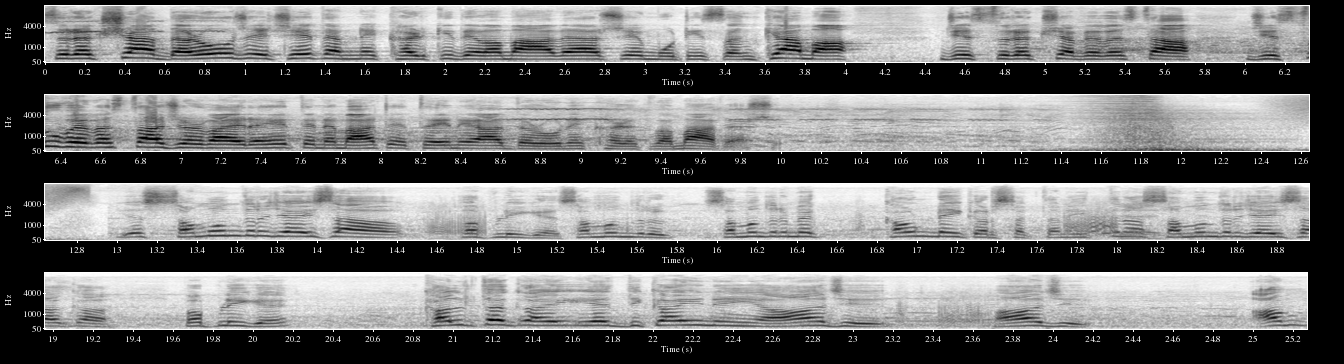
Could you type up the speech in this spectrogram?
સુરક્ષા દળો જે છે તેમને ખડકી દેવામાં આવ્યા છે મોટી સંખ્યામાં જે સુરક્ષા વ્યવસ્થા જે સુવ્યવસ્થા જળવાઈ રહે તેને માટે થઈને આ દળોને ખડકવામાં આવ્યા છે ये समुद्र जैसा पब्लिक है समुद्र समुद्र में काउंट नहीं कर सकता ना इतना समुद्र जैसा का पब्लिक है। कल तक ये दिखाई नहीं है आज आज। हम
